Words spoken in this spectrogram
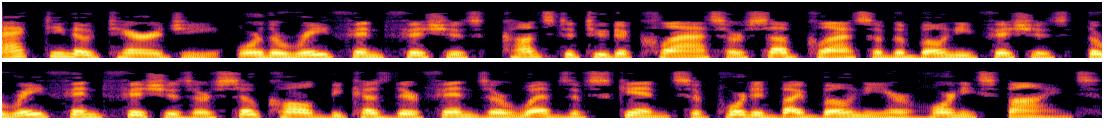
Actinopterygii, or the ray-finned fishes, constitute a class or subclass of the bony fishes. The ray-finned fishes are so called because their fins are webs of skin supported by bony or horny spines.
